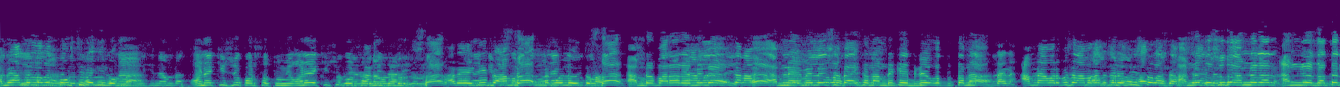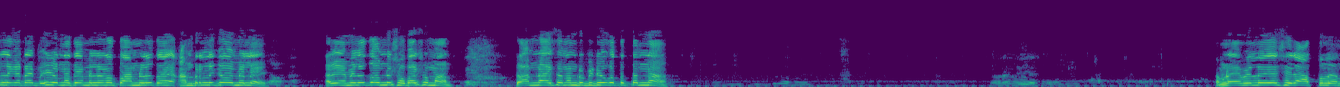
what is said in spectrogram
আমি আপনার লগে করছি কি কোন না না, অনেক কিছু করছ তুমি অনেক কিছু করছ আমি জানি। স্যার আরে এডি তো আমরা আমরা কইলে হইতো না। স্যার আমরা পাড়ার এমএলএ আপনি এমএলএ হিসেবে আইছেন আমরা কি ভিডিও করতাম না? তাই না? আপনি আমার কাছে আমার কাছে রেজিস্টার আছে আমরা তো শুধু আপনারা আপনারা জাতের লেগাটা এই জন্য তো এমএলএ না তো আমরা তো আমরা লেগেও এমএলএ। আরে এমএলএ তো আপনি সবাই সমান। তো আপনি আইছেন আমরা ভিডিও করতাম না। আমরা এমএলএ এসে হাত তুলেন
